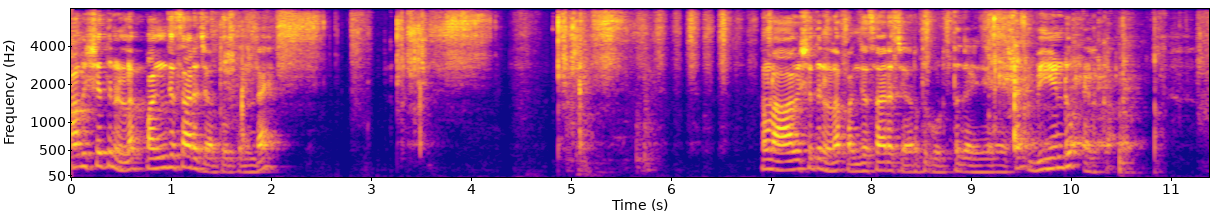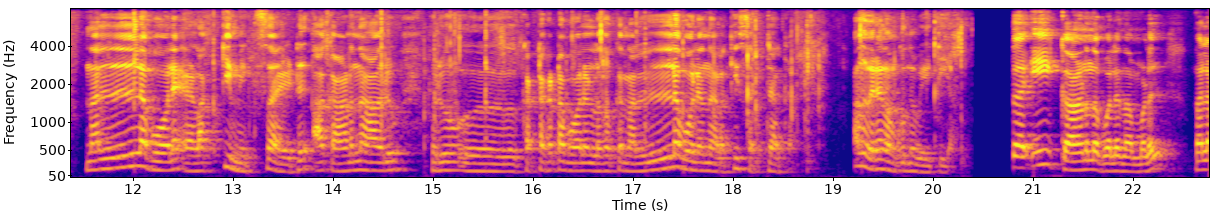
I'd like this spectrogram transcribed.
ആവശ്യത്തിനുള്ള പഞ്ചസാര ചേർത്ത് കൊടുക്കുന്നുണ്ടേ. നമ്മൾ ആവശ്യത്തിനുള്ള പഞ്ചസാര ചേർത്ത് കൊടുത്തു കഴിഞ്ഞതിന് ശേഷം വീണ്ടും ഇളക്കാം. നല്ല പോലെ ഇളക്കി മിക്സായിട്ട് ആ കാണുന്ന ആ ഒരു ഒരു കട്ടക്കട്ട പോലെയുള്ളതൊക്കെ നല്ല പോലെ ഒന്ന് ഇളക്കി സെറ്റാക്കുക അതുവരെ നമുക്കൊന്ന് വെയിറ്റ് ചെയ്യാം. ഈ കാണുന്ന പോലെ നമ്മൾ നല്ല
